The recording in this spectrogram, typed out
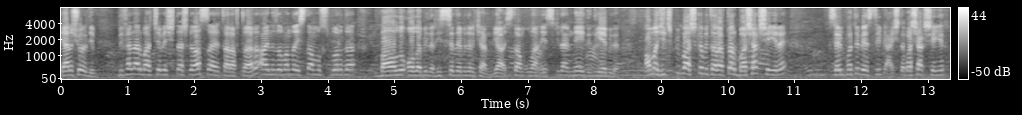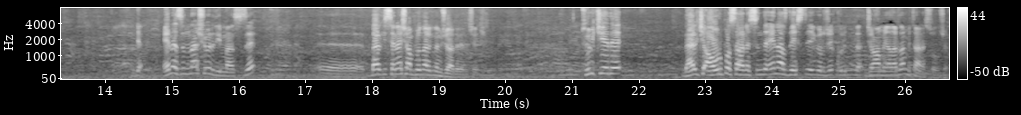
Yani şöyle diyeyim. Bir Fenerbahçe, Beşiktaş, Galatasaray taraftarı aynı zamanda İstanbulspor'a da bağlı olabilir, hissedebilirken ya İstanbul ulan eskiden neydi diyebilir. Ama hiçbir başka bir taraftar Başakşehir'e sempati besleyip ya işte Başakşehir ya en azından şöyle diyeyim ben size. Ee, belki sene Şampiyonlar Ligi'nde mücadele edecek. Türkiye'de belki Avrupa sahnesinde en az desteği görecek kulüpler, camialardan bir tanesi olacak.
